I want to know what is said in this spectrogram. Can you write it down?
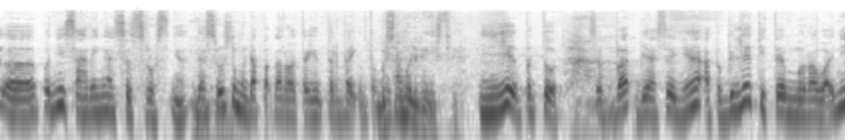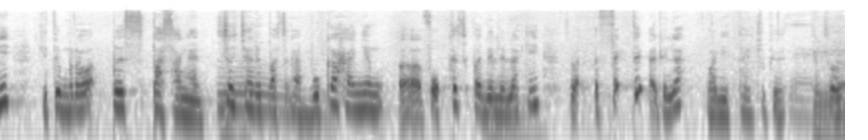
uh, apa ni saringan seterusnya dan seterusnya mendapatkan rawatan yang terbaik untuk Bersama mereka. dengan isteri. Ya betul. Sebab biasanya apabila kita merawat ini kita merawat pasangan secara pasangan bukan hanya uh, fokus kepada lelaki sebab affected adalah wanita juga. So,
